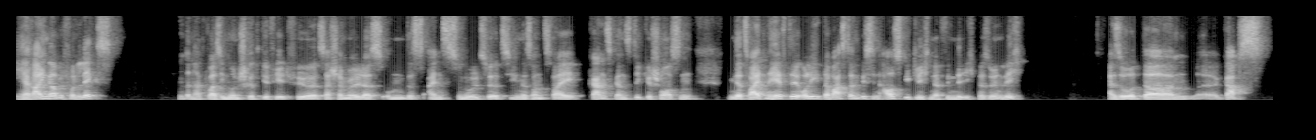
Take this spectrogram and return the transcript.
Hereingabe von Lex. Und dann hat quasi nur ein Schritt gefehlt für Sascha Mölders, um das 1 zu 0 zu erzielen. Das waren zwei ganz, ganz dicke Chancen. In der zweiten Hälfte, Olli, da war es dann ein bisschen ausgeglichener, finde ich persönlich. Also da äh, gab es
